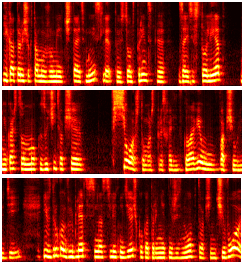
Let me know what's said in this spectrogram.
и который еще к тому же умеет читать мысли. То есть он, в принципе, за эти 100 лет, мне кажется, он мог изучить вообще все, что может происходить в голове у, вообще у людей. И вдруг он влюбляется в 17-летнюю девочку, у которой нет ни жизненного опыта, вообще ничего.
